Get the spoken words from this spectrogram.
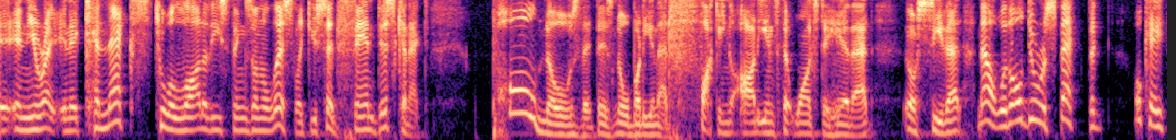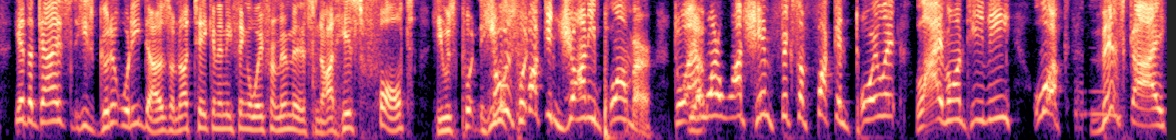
and you're right, and it connects to a lot of these things on the list, like you said, fan disconnect. Paul knows that there's nobody in that fucking audience that wants to hear that or see that. Now, with all due respect, the okay, yeah, the guy's he's good at what he does. I'm not taking anything away from him. It's not his fault. He was putting. He so was put, fucking Johnny Plumber. Do I want to watch him fix a fucking toilet live on TV? Look, this guy,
